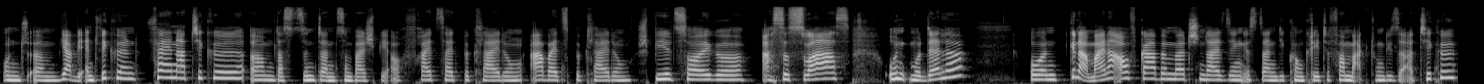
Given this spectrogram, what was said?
Und ähm, ja, wir entwickeln Fanartikel. Ähm, das sind dann zum Beispiel auch Freizeitbekleidung, Arbeitsbekleidung, Spielzeuge, Accessoires und Modelle. Und genau, meine Aufgabe im Merchandising ist dann die konkrete Vermarktung dieser Artikel.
